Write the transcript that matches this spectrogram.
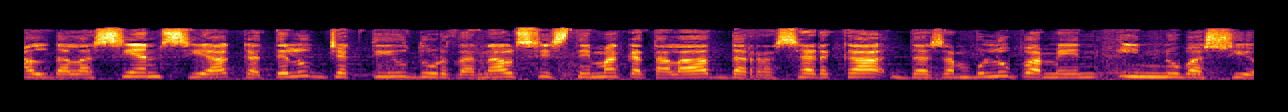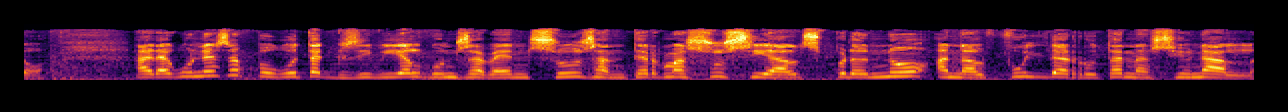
el de la ciència, que té l'objectiu d'ordenar el sistema català de recerca, desenvolupament i innovació. Aragonès ha pogut exhibir alguns avenços en termes socials, però no en el full de ruta nacional.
